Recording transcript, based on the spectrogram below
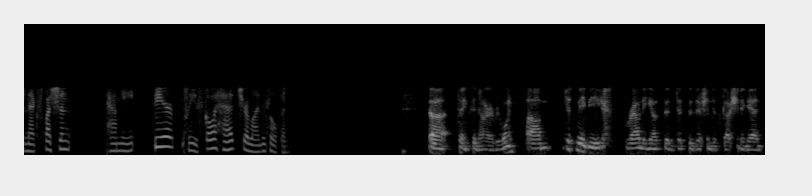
The next question, Pammi Bir, please go ahead. Your line is open. Uh, thanks, and hi, everyone. Um, just maybe rounding out the disposition discussion again.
